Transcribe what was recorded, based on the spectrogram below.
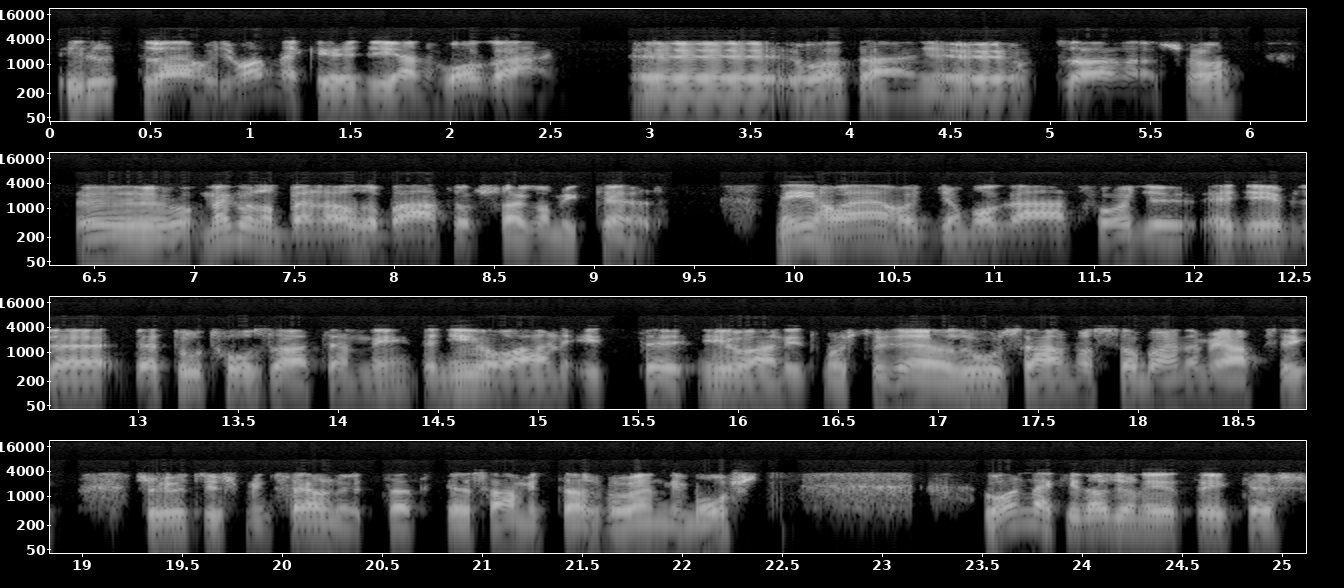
illetve, hogy van neki egy ilyen vagány, vagány hozzáállása, megvan benne az a bátorság, ami kell. Néha elhagyja magát, vagy egyéb, de, de tud hozzátenni, de nyilván itt, nyilván itt most ugye az úr as szabály nem játszik, és őt is, mint felnőttet kell számításba venni most, van neki nagyon értékes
